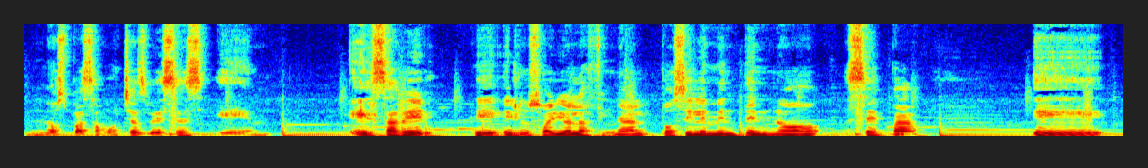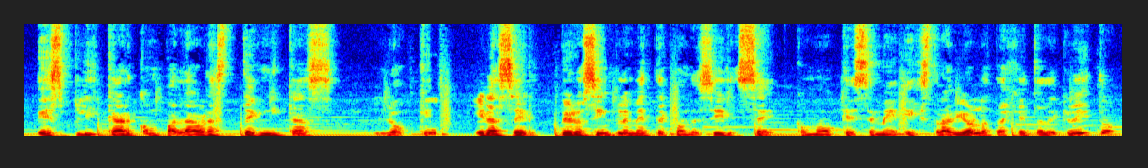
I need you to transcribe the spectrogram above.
nos pasa muchas veces. Eh, el saber que el usuario a la final posiblemente no sepa eh, explicar con palabras técnicas lo que quiere hacer, pero simplemente con decir como que se me extravió la tarjeta de crédito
